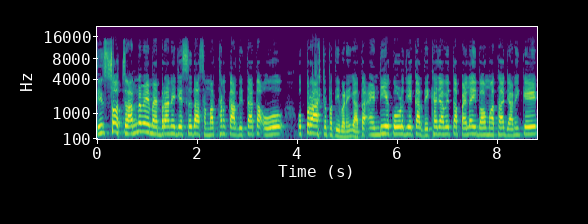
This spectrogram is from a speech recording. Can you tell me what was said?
394 ਮੈਂਬਰਾਂ ਨੇ ਜਿਸ ਦਾ ਸਮਰਥਨ ਕਰ ਦਿੱਤਾ, ਤਾਂ ਉਹ ਉਪ ਰਾਸ਼ਟਰਪਤੀ ਬਣੇਗਾ। ਤਾਂ ਐਨਡੀਏ ਕੋਲ ਜੇਕਰ ਦੇਖਿਆ ਜਾਵੇ ਤਾਂ ਪਹਿਲਾਂ ਹੀ ਬਹੁਮਤ ਜਾਣੀ ਕਿ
